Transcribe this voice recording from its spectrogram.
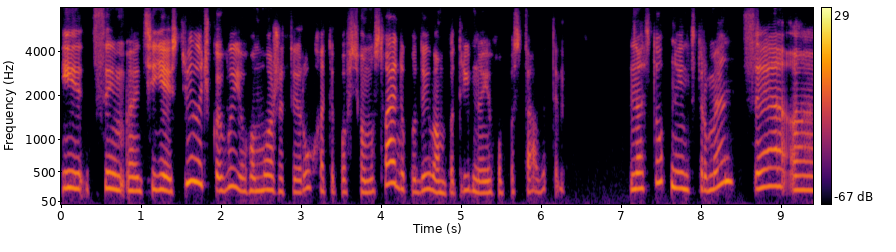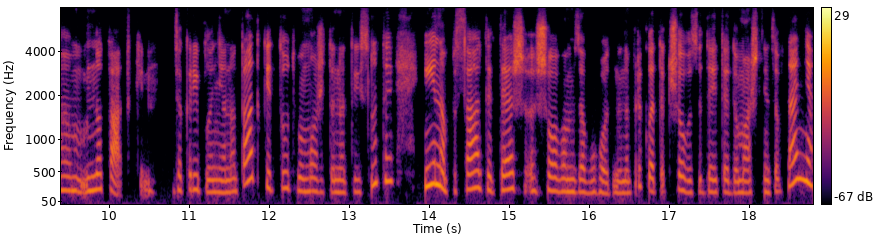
і цим, е, цією стрілочкою ви його можете рухати по всьому слайду, куди вам потрібно його поставити. Наступний інструмент це ем, нотатки закріплення нотатки, тут ви можете натиснути і написати теж, е, що вам завгодно. Наприклад, якщо ви задаєте домашнє завдання,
